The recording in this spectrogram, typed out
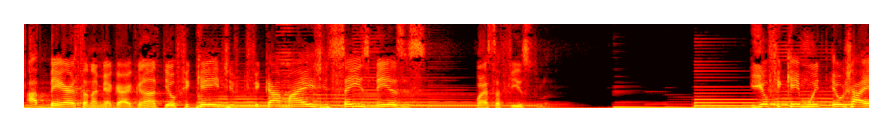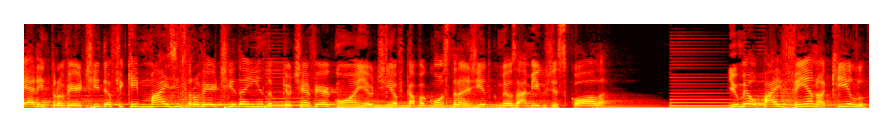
aberta na minha garganta. E eu fiquei, tive que ficar mais de seis meses com essa fístula. E eu fiquei muito, eu já era introvertido, eu fiquei mais introvertido ainda, porque eu tinha vergonha, eu tinha, eu ficava constrangido com meus amigos de escola. E o meu pai vendo aquilo,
